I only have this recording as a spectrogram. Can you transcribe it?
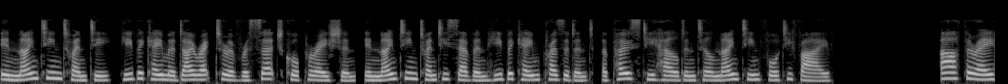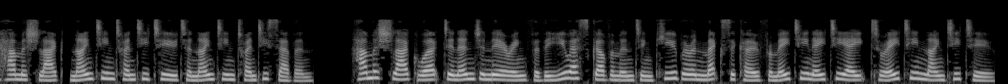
In 1920, he became a director of Research Corporation. In 1927 he became president, a post he held until 1945. Arthur A. Hammerschlag, 1922–1927. Hammerschlag worked in engineering for the U.S. government in Cuba and Mexico from 1888 to 1892.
